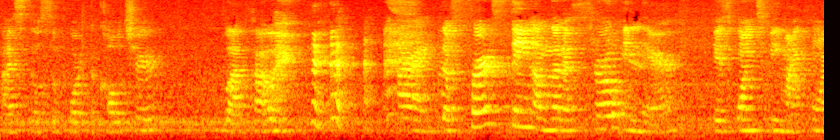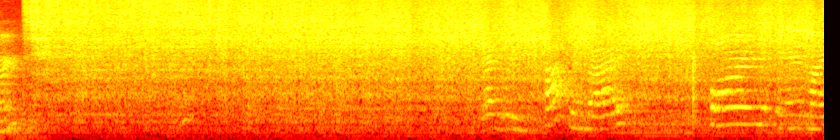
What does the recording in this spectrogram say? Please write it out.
I still support the culture. Black power. Alright, the first thing I'm to throw in there is going to be my corn. That grease popping, guys. Corn and my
